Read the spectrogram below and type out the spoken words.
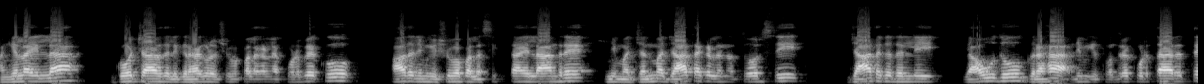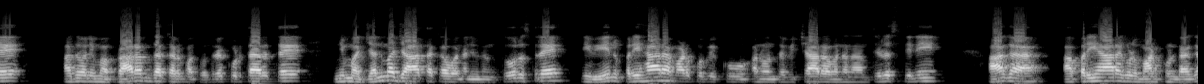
ಹಂಗೆಲ್ಲ ಇಲ್ಲ. ಗೋಚಾರದಲ್ಲಿ ಗ್ರಹಗಳು ಶುಭ ಫಲಗಳನ್ನ ಕೊಡಬೇಕು. ಆದ್ರೆ ನಿಮಗೆ ಶುಭ ಫಲ ಸಿಗ್ತಾ ಇಲ್ಲ ಅಂದ್ರೆ ನಿಮ್ಮ ಜನ್ಮ ಜಾತಕಗಳನ್ನ ತೋರಿಸಿ ಜಾತಕದಲ್ಲಿ ಯಾವುದೋ ಗ್ರಹ ನಿಮಗೆ ತೊಂದರೆ ಕೊಡ್ತಾ ಇರುತ್ತೆ, ಅಥವಾ ನಿಮ್ಮ ಪ್ರಾರಬ್ಧ ಕರ್ಮ ತೊಂದರೆ ಕೊಡ್ತಾ ಇರುತ್ತೆ, ನಿಮ್ಮ ಜನ್ಮ ಜಾತಕವನ್ನ ನೀವು ನಂಗೆ ತೋರಿಸಿದ್ರೆ ನೀವೇನು ಪರಿಹಾರ ಮಾಡ್ಕೋಬೇಕು ಅನ್ನುವಂಥ ವಿಚಾರವನ್ನ ನಾನು ತಿಳಿಸ್ತೀನಿ. ಆಗ ಆ ಪರಿಹಾರಗಳು ಮಾಡ್ಕೊಂಡಾಗ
